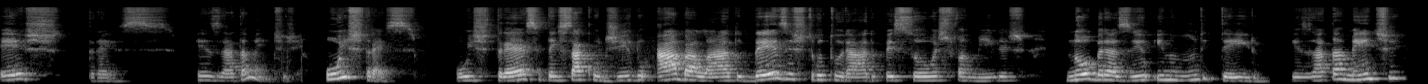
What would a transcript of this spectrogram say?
estresse. Exatamente, gente. O estresse. O estresse tem sacudido, abalado, desestruturado pessoas, famílias no Brasil e no mundo inteiro. Exatamente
